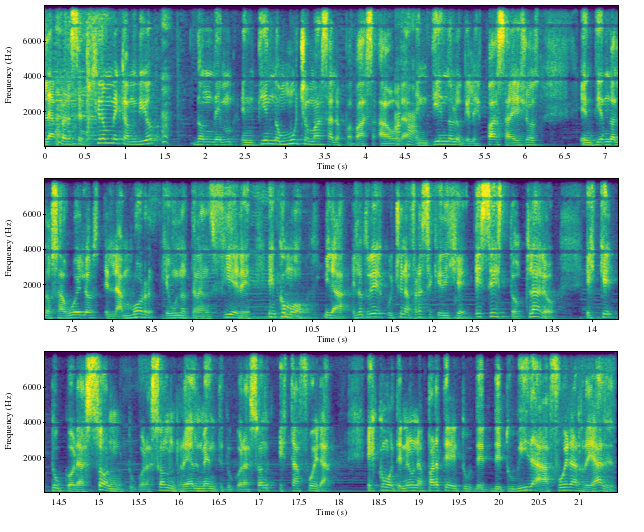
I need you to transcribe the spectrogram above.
La percepción me cambió donde entiendo mucho más a los papás ahora. Entiendo lo que les pasa a ellos entiendo a los abuelos, el amor que uno transfiere. Es como, mira, el otro día escuché una frase que dije, es esto, claro, es que tu corazón, tu corazón realmente, tu corazón está afuera es como tener una parte de tu, de, tu vida afuera real.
